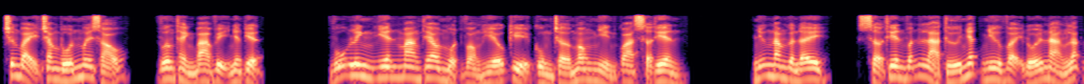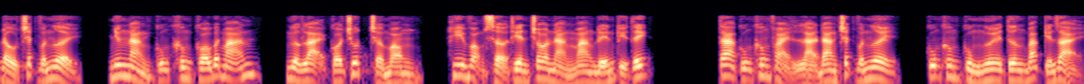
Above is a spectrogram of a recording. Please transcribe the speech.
Chương bảy trăm bốn mươi sáu, vương thành ba vị nhân kiệt. Vũ linh yên mang theo một vòng hiếu kỳ cùng chờ mong nhìn qua sở thiên. Những năm gần đây, sở thiên vẫn là thứ nhất như vậy đối nàng lắc đầu chất vấn người, nhưng nàng cũng không có bất mãn, ngược lại có chút chờ mong hy vọng sở thiên cho nàng mang đến kỳ tích. Ta cũng không phải là đang chất vấn ngươi, cũng không cùng ngươi tương bác kiến giải.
